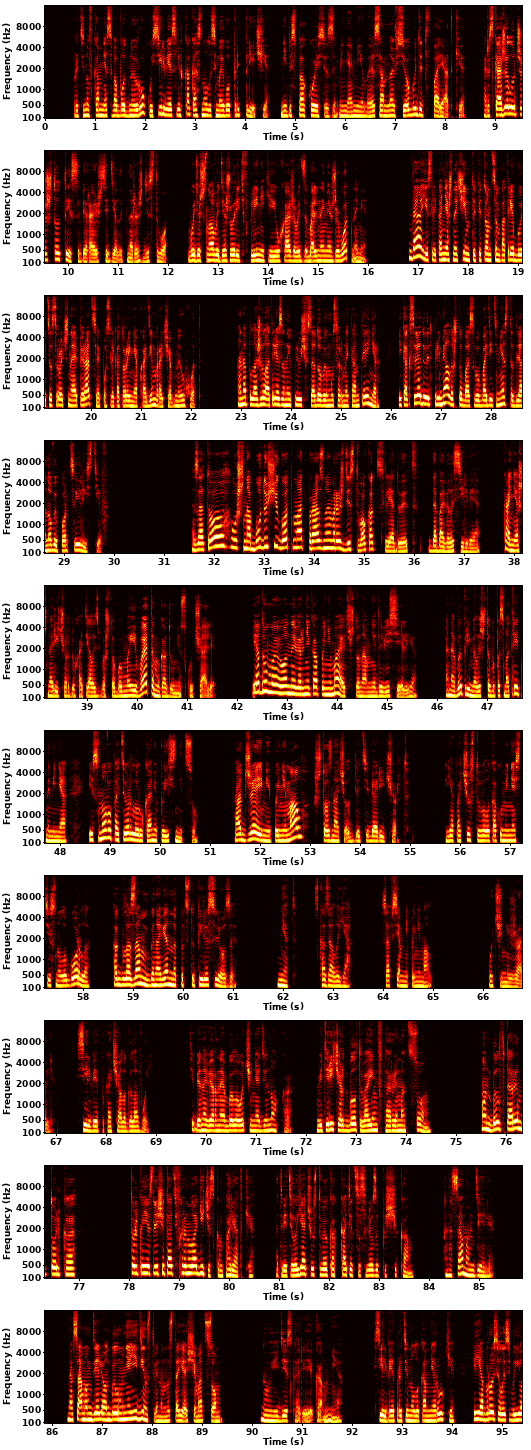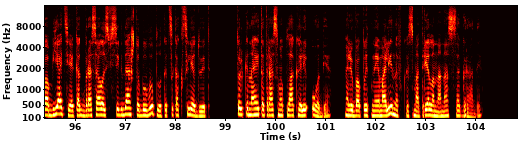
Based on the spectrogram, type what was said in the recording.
Протянув ко мне свободную руку, Сильвия слегка коснулась моего предплечья. «Не беспокойся за меня, милая, со мной все будет в порядке. Расскажи лучше, что ты собираешься делать на Рождество. Будешь снова дежурить в клинике и ухаживать за больными животными? Да, если, конечно, чьим-то питомцам потребуется срочная операция, после которой необходим врачебный уход. Она положила отрезанный плющ в садовый мусорный контейнер и как следует примяла, чтобы освободить место для новой порции листьев. «Зато уж на будущий год мы отпразднуем Рождество как следует», — добавила Сильвия. Конечно, Ричарду хотелось бы, чтобы мы и в этом году не скучали. Я думаю, он наверняка понимает, что нам не до веселья». Она выпрямилась, чтобы посмотреть на меня, и снова потерла руками поясницу. «А Джейми понимал, что значил для тебя Ричард?» Я почувствовала, как у меня стиснуло горло, а к глазам мгновенно подступили слезы. «Нет», — сказала я, — совсем не понимал. «Очень жаль», Сильвия покачала головой. «Тебе, наверное, было очень одиноко. Ведь Ричард был твоим вторым отцом. Он был вторым только... Только если считать в хронологическом порядке», — ответила я, чувствуя, как катятся слезы по щекам. «А на самом деле...» На самом деле он был мне единственным настоящим отцом. «Ну, иди скорее ко мне». Сильвия протянула ко мне руки, и я бросилась в ее объятия, как бросалась всегда, чтобы выплакаться как следует. Только на этот раз мы плакали обе, а любопытная Малиновка смотрела на нас с ограды.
